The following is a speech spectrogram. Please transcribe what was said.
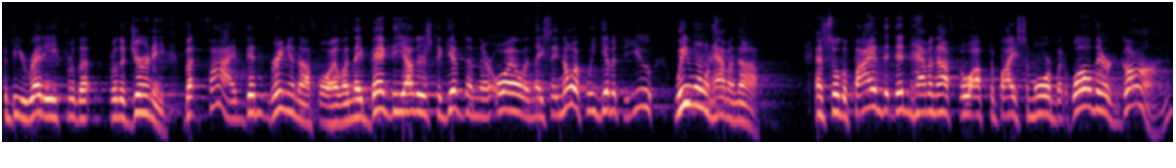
to be ready for the, for the journey. But five didn't bring enough oil. And they beg the others to give them their oil. And they say, No, if we give it to you, we won't have enough. And so the five that didn't have enough go off to buy some more. But while they're gone,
